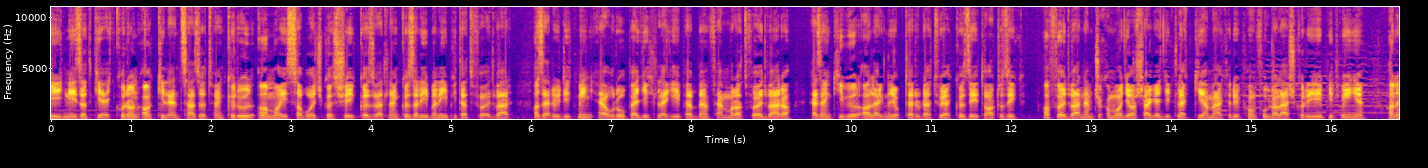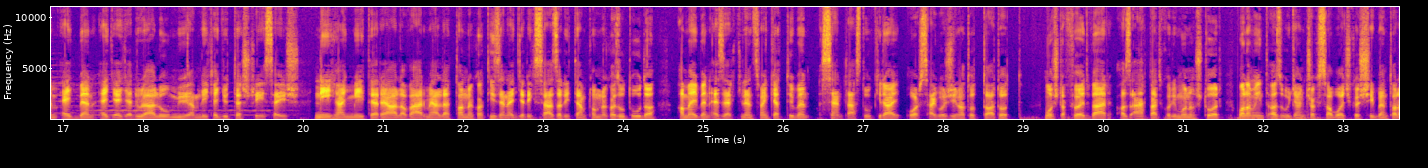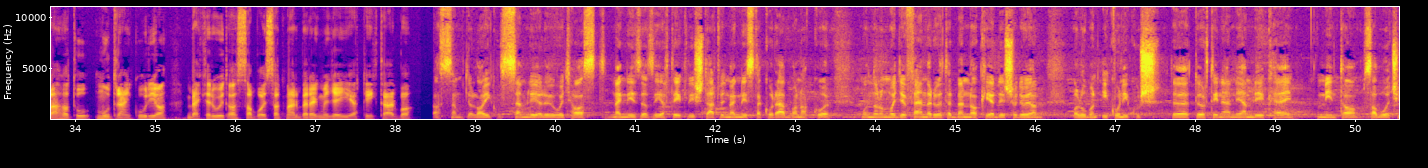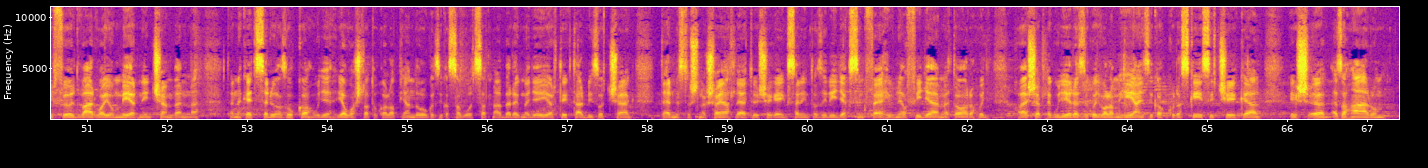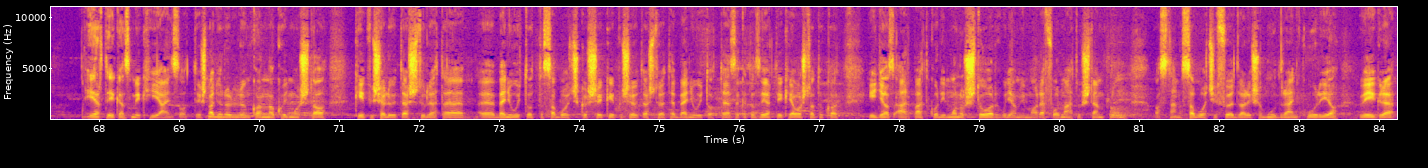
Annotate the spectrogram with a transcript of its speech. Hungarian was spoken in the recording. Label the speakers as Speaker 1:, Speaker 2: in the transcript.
Speaker 1: Így nézett ki egykoron a 950 körül a mai Szabolcs község közvetlen közelében épített földvár. Az erődítmény Európa egyik legépebben fennmaradt földvára, ezen kívül a legnagyobb területűek közé tartozik. A földvár nem csak a magyarság egyik legkiemelkedőbb honfoglaláskori építménye, hanem egyben egy egyedülálló műemlékegyüttes része is. Néhány méterre áll a vár mellett annak a 11. századi templomnak az utóda, amelyben 1092-ben Szent László király országos zsinatot tartott. Most a Földvár, az Árpádkori monostor, valamint az ugyancsak Szabolcs községben található Mudrány kúria bekerült a Szabolcs-Szatmár Bereg megyei értéktárba.
Speaker 2: Azt hiszem, hogy a laikus szemlélő, hogyha azt megnézi az értéklistát, vagy megnézte korábban, akkor gondolom, hogy felmerültet benne a kérdés, hogy olyan valóban ikonikus történelmi emlékhely, mint a Szabolcsi földvár, vajon miért nincsen benne. Ennek egyszerű az oka, ugye javaslatok alapján dolgozik a szabolcs Bereg megyei értéktárbizottság. Természetesen a saját lehetőségeink szerint azért igyekszünk felhívni a figyelmet arra, hogy ha esetleg úgy érezzük, hogy valami hiányzik, akkor azt készítsék el. És ez a három érték ez még hiányzott. És nagyon örülünk annak, hogy most a képviselőtestülete eh, benyújtotta, Szabolcs község képviselőtestülete benyújtotta ezeket az értékjavaslatokat, így az Árpádkori monostor, ugye ami ma református templom, aztán a Szabolcsi földvár és a Mudrány kúria végre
